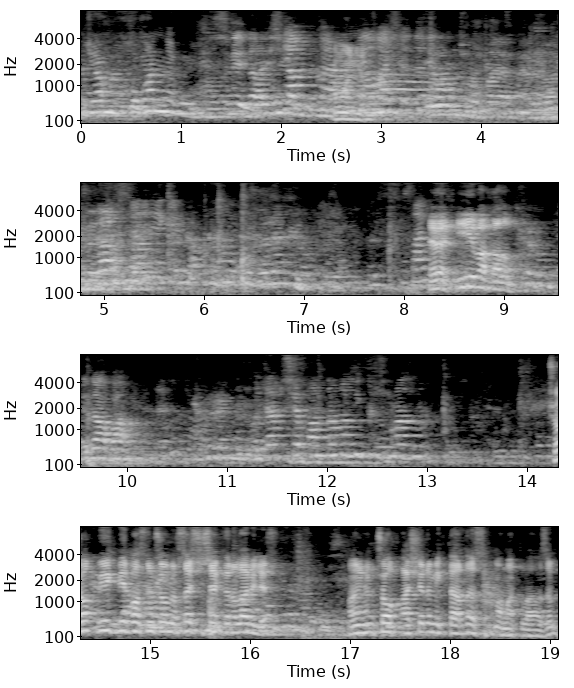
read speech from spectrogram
Hocam soğan ne böyle? Amonyak. Evet iyi bakalım. Eda bak. Hocam şişe patlaması kızmaz mı? Çok büyük bir basınç olursa şişe kırılabilir. Onun için çok aşırı miktarda ısıtmamak lazım.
